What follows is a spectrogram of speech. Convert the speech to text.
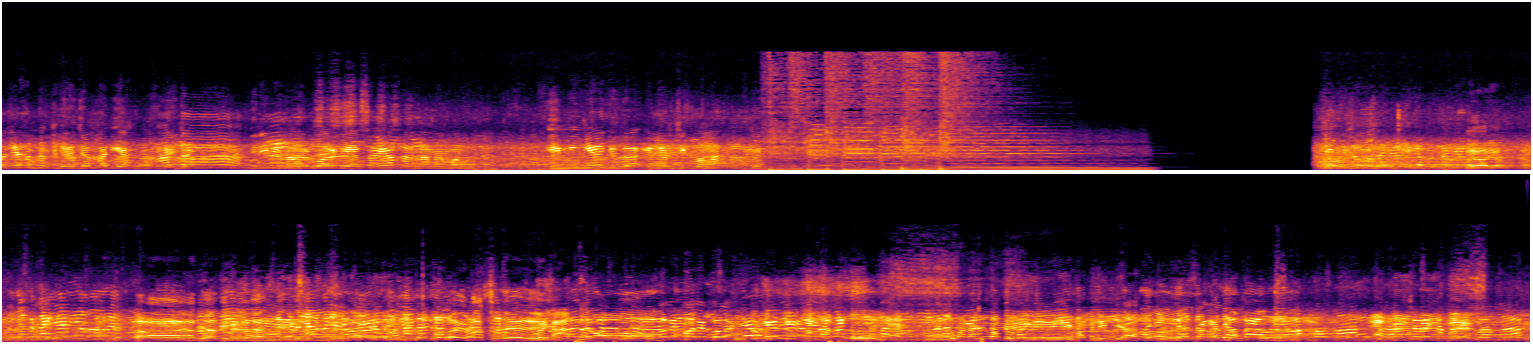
berasa kayak hampir 3 jam tadi ya. 3 jam. Jadi benar luar biasa ya karena memang gamingnya juga energik banget. Ayo, ayo. Ah, hati hati kan. Eh, Mas, eh. boleh boleh boleh. Oke oke. Silakan gimana gimana Cuma hanya waktu 5 menit ya. sangat enak banget acaranya keren banget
